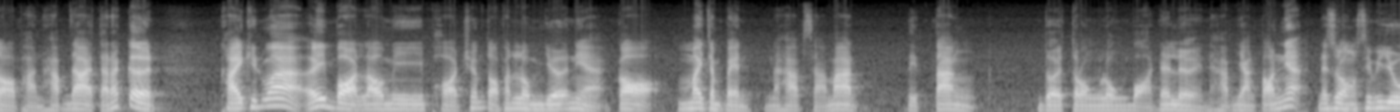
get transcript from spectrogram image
ต่อผ่านฮับได้ แต่ถ้าเกิด ใครคิดว่าเอ้ยบอร์ดเรามีพอร์ตเชื่อมต่อพัดลมเยอะเนี่ยก็ไม่จำเป็นนะครับ สามารถติดตั้งโดยตรงลงบอร์ดได้เลยนะครับ อย่างตอนเนี้ยในส่วนของ CPU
